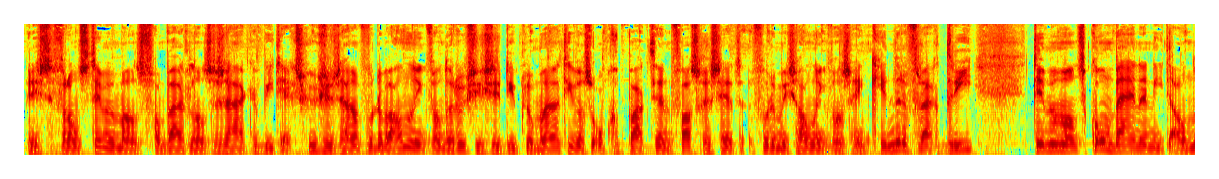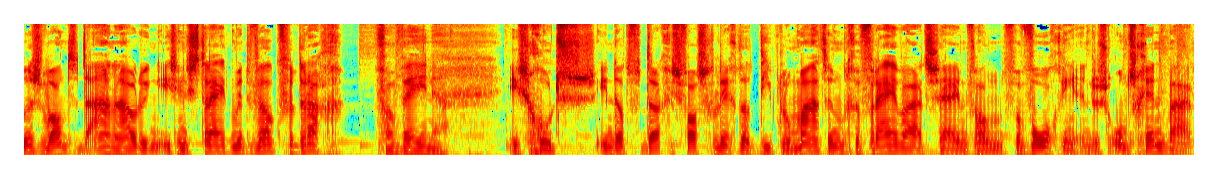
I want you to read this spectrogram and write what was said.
Minister Frans Timmermans van Buitenlandse Zaken biedt excuses aan... voor de behandeling van de Russische diplomaat. Die was opgepakt en vastgezet voor de mishandeling van zijn kinderen. Vraag 3. Timmermans kon bijna niet anders, want de aanhouding is in strijd met welk verdrag? Van Wenen. Is goed. In dat verdrag is vastgelegd dat diplomaten gevrijwaard zijn van vervolging... en dus onschendbaar.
